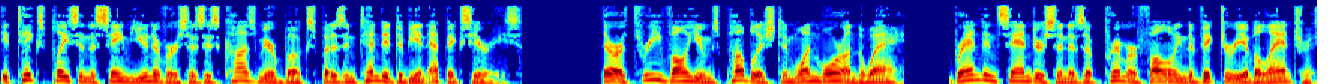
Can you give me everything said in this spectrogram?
It takes place in the same universe as his Cosmere books but is intended to be an epic series. There are three volumes published and one more on the way. Brandon Sanderson is a primer following the victory of Elantris.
